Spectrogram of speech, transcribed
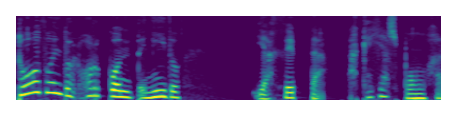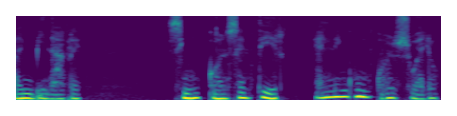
todo el dolor contenido y acepta aquella esponja en vinagre, sin consentir en ningún consuelo.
